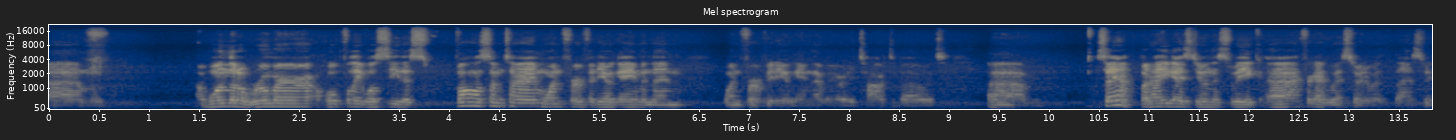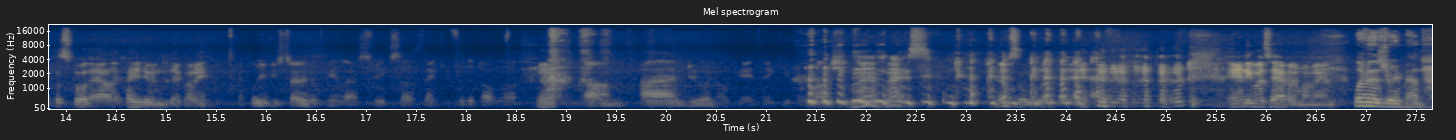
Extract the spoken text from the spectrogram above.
um, one little rumor. Hopefully, we'll see this fall sometime. One for a video game, and then one for a video game that we already talked about. Um, so yeah, but how you guys doing this week? Uh, I forgot who I started with last week. Let's go with Alec. How you doing today, buddy? I believe you started with me last week, so thank you for the double up. Yep. Um, I'm doing okay, thank you very much. Yeah, nice. Absolutely. Andy, what's happening, my man? Living the dream, man.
